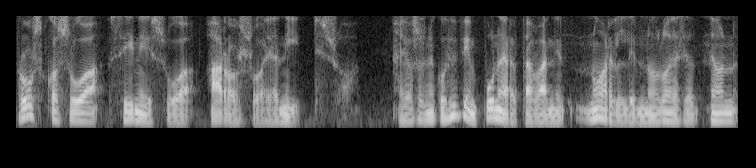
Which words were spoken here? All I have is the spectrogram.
ruskosuo, sinisuo, arosuo ja niittysuo. Ja jos on niin kuin hyvin punertava, niin nuorille linnuilla ne on,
